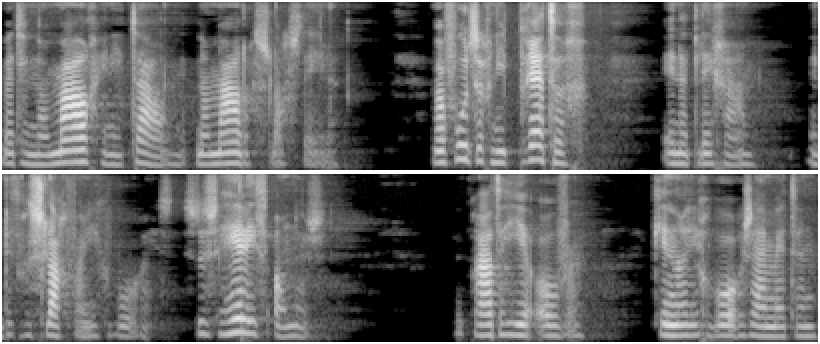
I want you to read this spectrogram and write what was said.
met een normaal genitaal, met normale geslachtsdelen. Maar voelt zich niet prettig in het lichaam, in het geslacht waar hij geboren is. Het is dus heel iets anders. We praten hier over kinderen die geboren zijn met een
